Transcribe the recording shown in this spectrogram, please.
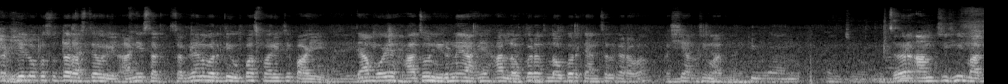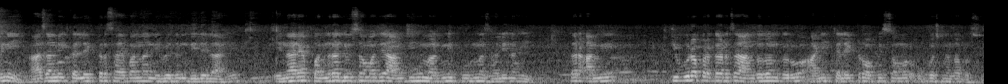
तर हे लोक सुद्धा रस्त्यावर येईल आणि सग सगळ्यांवरती उपासमारीची पाळी येईल. त्यामुळे हा जो निर्णय आहे हा लवकरात लवकर कॅन्सल करावा अशी आमची मागणी आहे. जर आमची ही मागणी आज आम्ही कलेक्टर साहेबांना निवेदन दिलेलं आहे येणाऱ्या पंधरा दिवसामध्ये आमची ही मागणी पूर्ण झाली नाही तर आम्ही तीव्र प्रकारचं आंदोलन करू आणि कलेक्टर ऑफिससमोर उपोषणाला बसू.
